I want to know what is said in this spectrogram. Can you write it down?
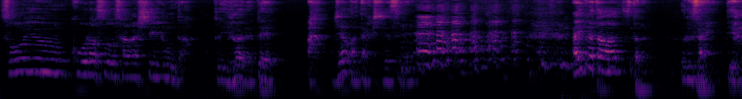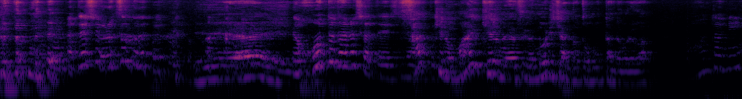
そういうコーラスを探しているんだと言われてあじゃあ私ですね。相方はっつったらうるさいって言われたんで。私うるさくなる。いや本当楽しかったですね。さっきのマイケルのやつがのりちゃんだと思ったんだ俺は。本当に？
